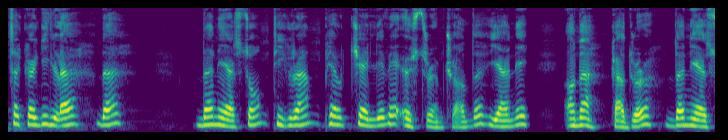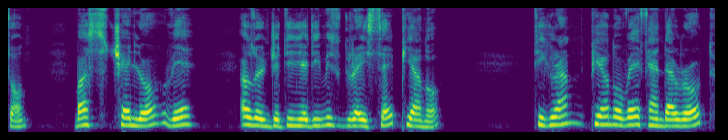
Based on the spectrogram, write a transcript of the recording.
Cagilla da Danielson, Tigran, Percelli ve Öström çaldı. Yani ana kadro Danielson, bas, cello ve az önce dinlediğimiz Grace piyano. Tigran piyano ve Fender Rhodes,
